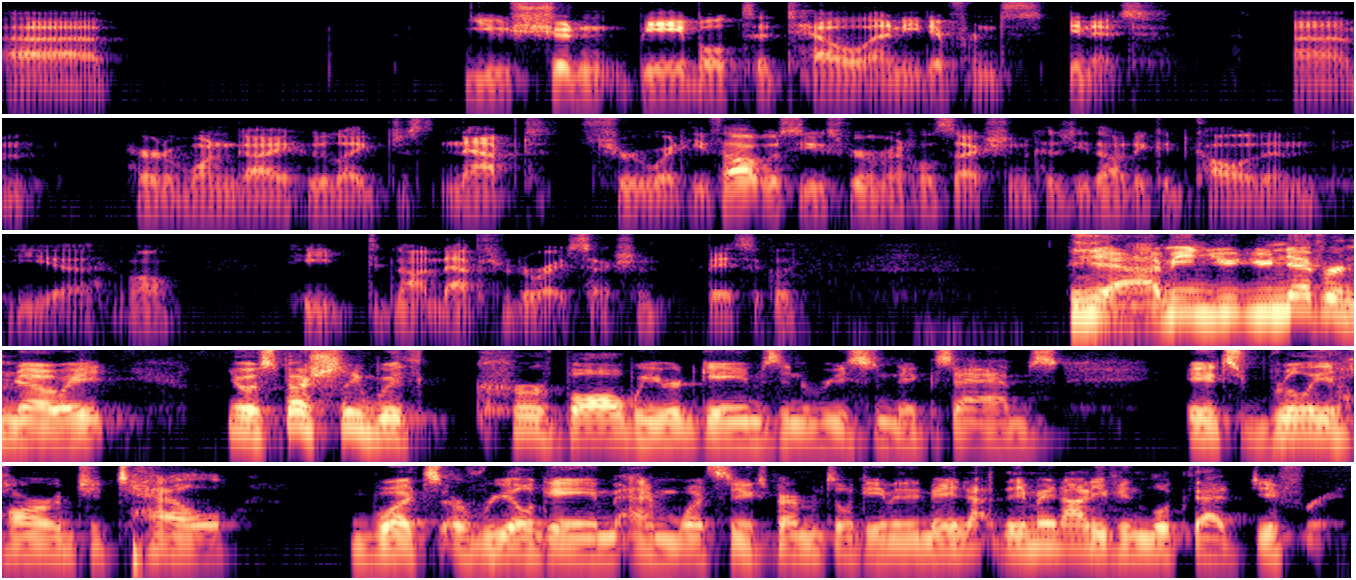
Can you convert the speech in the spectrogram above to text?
uh, you shouldn't be able to tell any difference in it. Um, heard of one guy who like just napped through what he thought was the experimental section because he thought he could call it, and he uh, well he did not nap through the right section basically. Yeah, I mean you you never know it. You know, especially with curveball weird games in recent exams, it's really hard to tell what's a real game and what's an experimental game. And they may not they may not even look that different.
